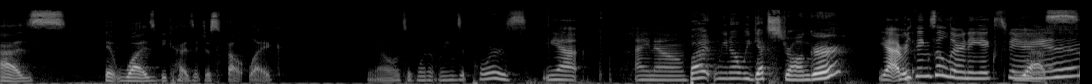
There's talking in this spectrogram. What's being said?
as it was because it just felt like, you know, it's like when it rains, it pours. Yeah. I know. But you know, we get stronger. Yeah, everything's a learning experience. Yes,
